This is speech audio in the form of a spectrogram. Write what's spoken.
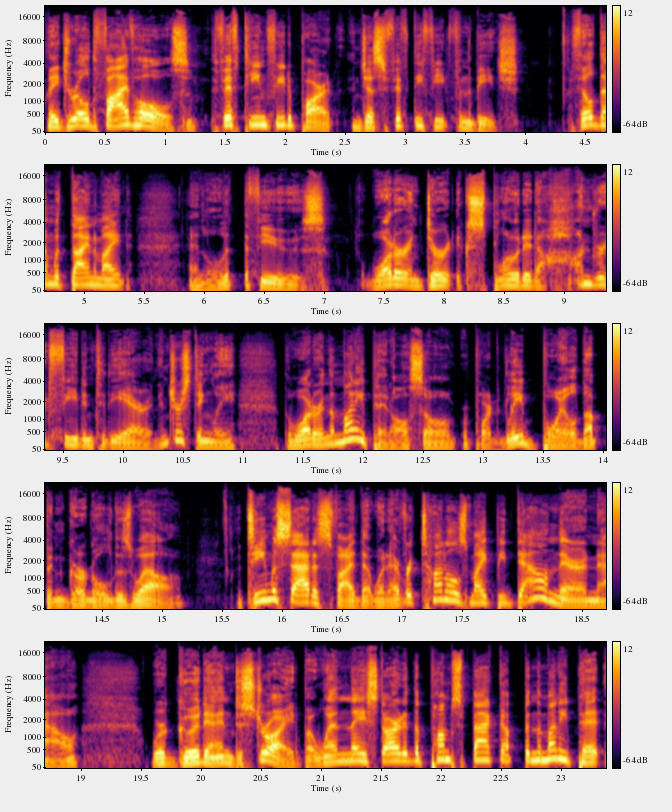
They drilled five holes, 15 feet apart and just 50 feet from the beach, filled them with dynamite, and lit the fuse. Water and dirt exploded 100 feet into the air, and interestingly, the water in the money pit also reportedly boiled up and gurgled as well. The team was satisfied that whatever tunnels might be down there now were good and destroyed. But when they started the pumps back up in the money pit,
